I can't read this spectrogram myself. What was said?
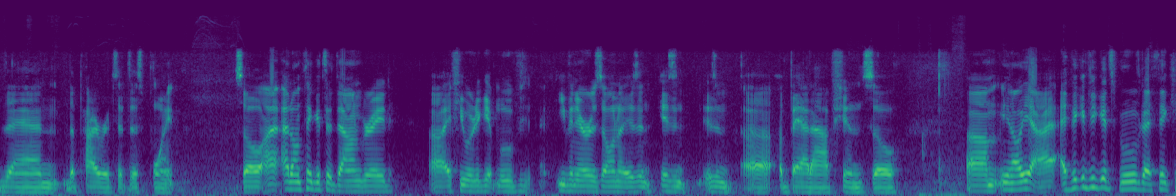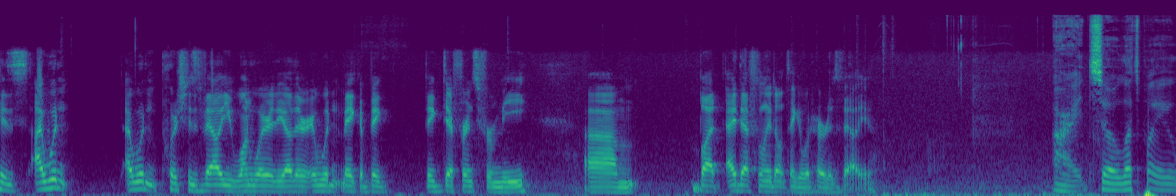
than the Pirates at this point. So I, I don't think it's a downgrade. Uh, if he were to get moved, even Arizona isn't isn't isn't uh, a bad option. So, um, you know, yeah, I, think if he gets moved, I think his I wouldn't I wouldn't push his value one way or the other. It wouldn't make a big big difference for me. Um, but I definitely don't think it would hurt his value. All right, so let's play a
